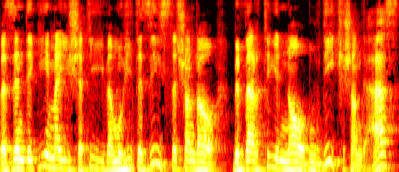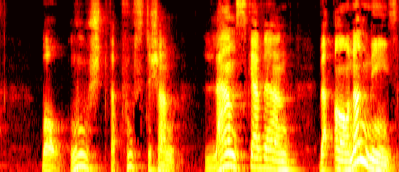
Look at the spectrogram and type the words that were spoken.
و زندگی معیشتی و محیط زیستشان را به ورطه نابودی کشانده است با گوشت و پوستشان لمس کردند و آنان نیز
